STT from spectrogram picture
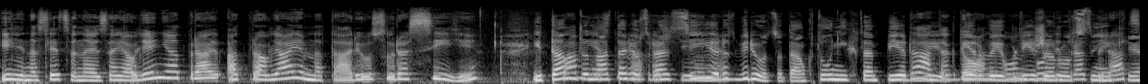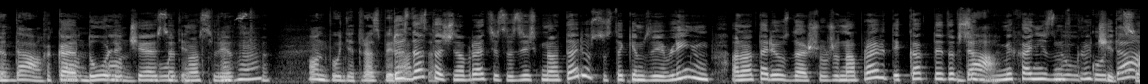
или наследственное заявление, отправ- отправляем нотариусу России. И там уже нотариус России разберется, там, кто у них там первые, Да, тогда он- первые он ближе родственники, да, какая он- доля, он часть будет. от наследства. Мгм. Он будет То разбираться. есть достаточно обратиться здесь к нотариусу с таким заявлением, а нотариус дальше уже направит, и как-то это все Да. механизм Ну, включится. Куда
